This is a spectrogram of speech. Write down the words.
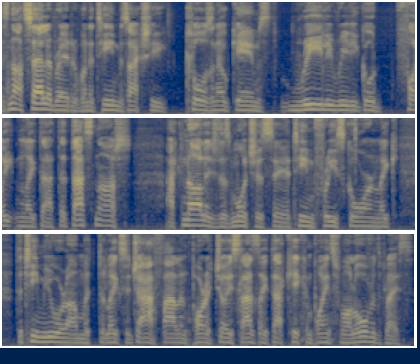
Is not celebrated when a team is actually closing out games really, really good fighting like that. That that's not acknowledged as much as say a team free scoring like the team you were on with the likes of Ja Fallon, Pádraic Joyce, lads like that kicking points from all over the place.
